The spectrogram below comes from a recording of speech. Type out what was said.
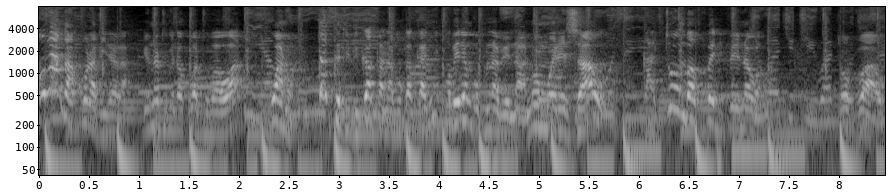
obanga akola birala byonna tugenda kuba tubawa wano fktv kakana bukakanyi obeere ngaofuna byonna n'omuweerezaawo katumba fedi penawa tovaawo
